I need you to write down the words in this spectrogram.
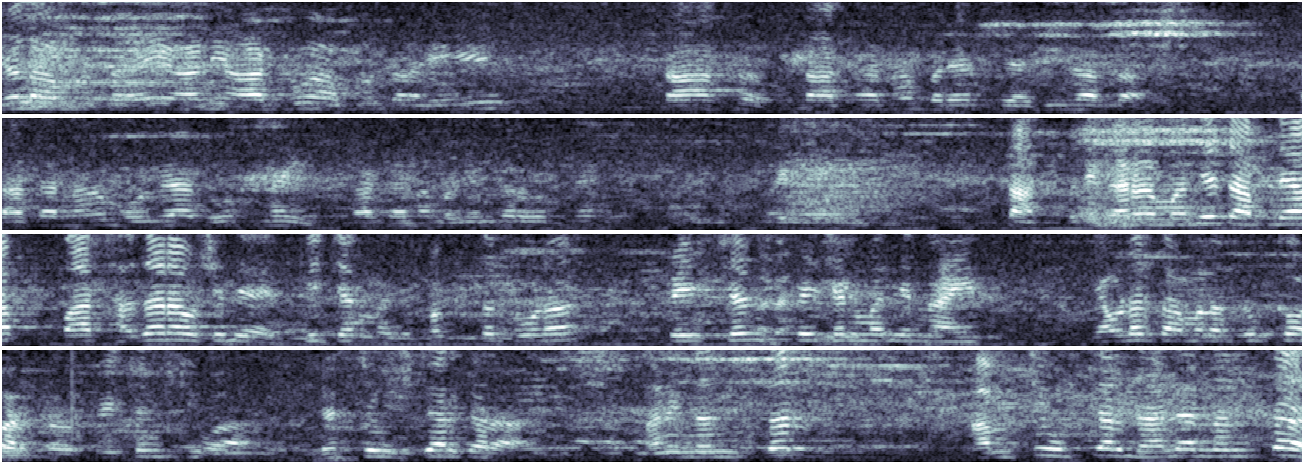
जल अमृत आहे आणि आठवं अमृत आहे ताक. ताकांना बऱ्याच व्याधी जातात. ताकांना मूळव्याध होत नाही. ताकांना भयंकर होत नाही. ताक. म्हणजे घरामध्येच आपल्या पाच हजार औषधे आहेत किचनमध्ये. फक्त थोडं पेशन्स पेशंटमध्ये नाहीत. एवढंच आम्हाला दुःख वाटतं. पेशन्स ठेवा. घरचे उपचार करा. आणि नंतर आमचे उपचार झाल्यानंतर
